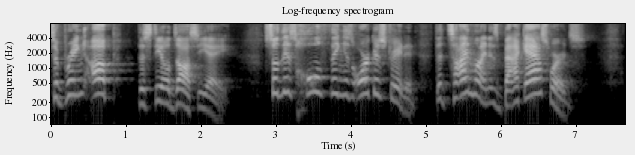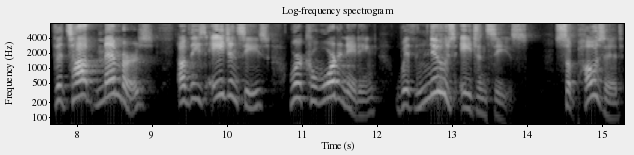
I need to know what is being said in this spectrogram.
to bring up the Steele dossier. So this whole thing is orchestrated. The timeline is back asswards. The top members of these agencies were coordinating with news agencies, supposed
